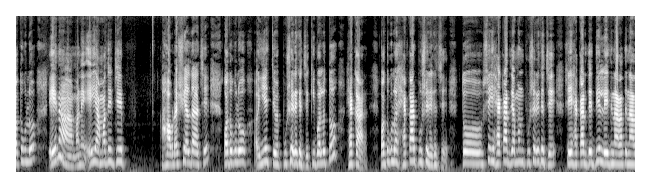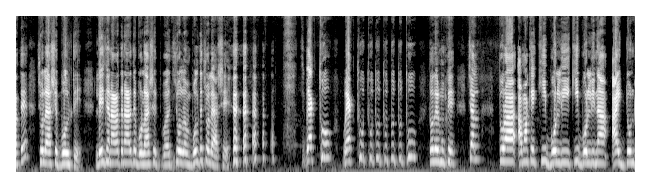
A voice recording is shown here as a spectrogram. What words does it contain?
কতগুলো? এ না মানে এই আমাদের যে হাওড়া শিয়ালদা আছে, কতগুলো ইয়ে পুষে রেখেছে, কি বলো তো হ্যাকার। কতগুলো হ্যাকার পুষে রেখেছে। তো সেই হ্যাকার যেমন পুষে রেখেছে, সেই হ্যাকারদের দিয়ে লেজ নাড়াতে নাড়াতে চলে আসে বলতে। লেজ নাড়াতে নাড়াতে বলে আসে বলতে চলে আসে। এক থু থু থু থু থু থু থু তোদের মুখে। চল, তোরা আমাকে কি বললি কি বললি না? আই ডোন্ট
